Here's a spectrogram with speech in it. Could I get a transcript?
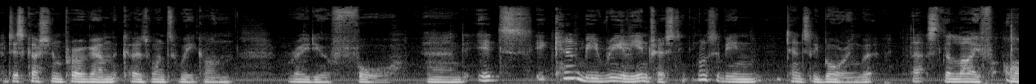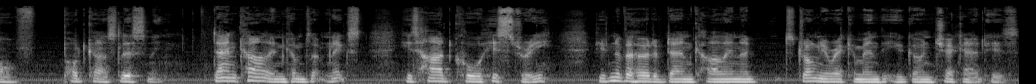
a discussion program that goes once a week on Radio 4. And it's it can be really interesting. It can also be intensely boring, but that's the life of podcast listening. Dan Carlin comes up next. His hardcore history. If you've never heard of Dan Carlin, I strongly recommend that you go and check out his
